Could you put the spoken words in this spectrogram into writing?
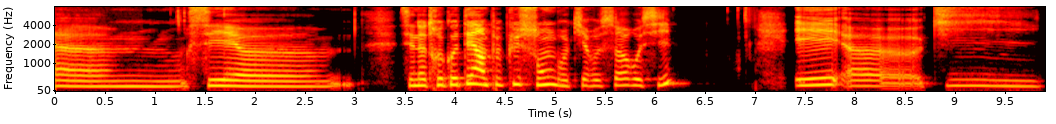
Euh, c'est euh, c'est notre côté un peu plus sombre qui ressort aussi et qui,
